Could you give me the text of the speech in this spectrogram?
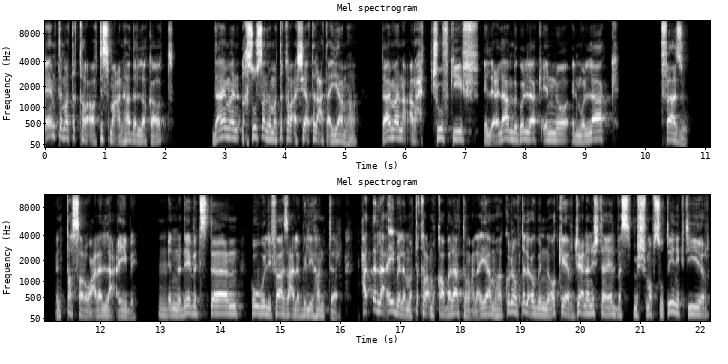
إمتى ما تقرأ أو تسمع عن هذا اللوك أوت؟ دائما خصوصا لما تقرأ أشياء طلعت أيامها. دائما راح تشوف كيف الإعلام بيقول لك إنه الملاك فازوا. انتصروا على اللعيبة. إنه ديفيد ستيرن هو اللي فاز على بيلي هانتر. حتى اللعيبة لما تقرأ مقابلاتهم عن أيامها كلهم طلعوا بإنه أوكي رجعنا نشتغل بس مش مبسوطين كتير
